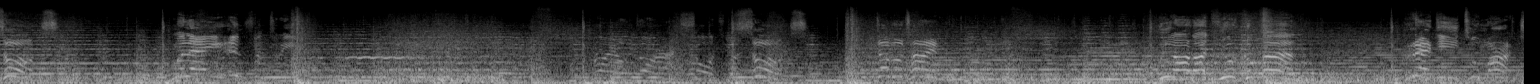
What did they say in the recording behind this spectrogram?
Swords! Melee infantry! Your command! Ready to march!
